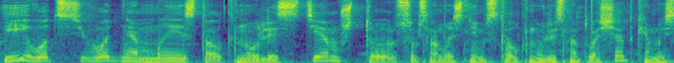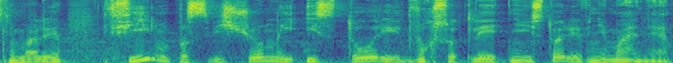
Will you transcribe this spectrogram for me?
И вот сегодня мы столкнулись с тем, что, собственно, мы с ним столкнулись на площадке, мы снимали фильм, посвященный истории, 200-летней истории, внимание,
